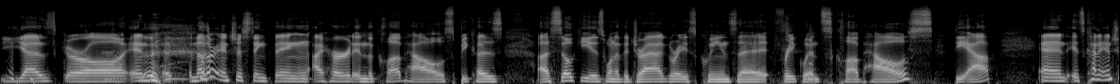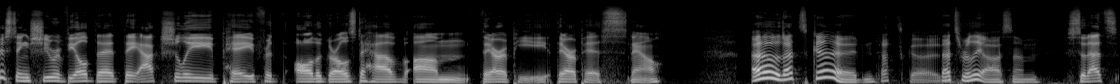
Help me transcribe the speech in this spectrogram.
Yes, girl. And uh, another interesting thing I heard in the clubhouse because uh, Silky is one of the drag race queens that frequents Clubhouse, the app. And it's kind of interesting. She revealed that they actually pay for th- all the girls to have um, therapy therapists now. Oh, that's good. That's good. That's really awesome. So that's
